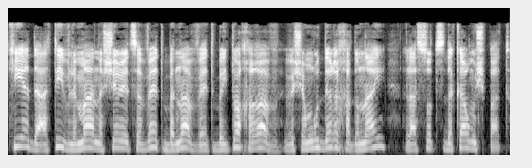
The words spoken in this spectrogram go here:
כי ידעתיו למען אשר יצווה את בניו ואת ביתו אחריו, ושמרו דרך אדוני, לעשות צדקה ומשפט.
